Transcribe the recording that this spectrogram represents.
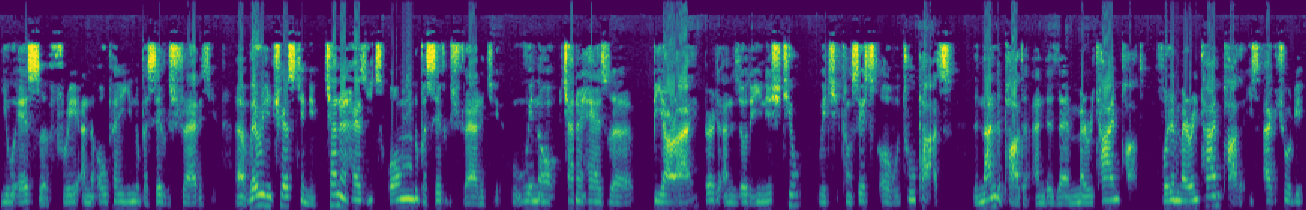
U.S. free and open Indo-Pacific strategy. Uh, very interestingly, China has its own Indo-Pacific strategy. We know China has a BRI, Belt and Road Initiative, which consists of two parts, the land part and the maritime part. For the maritime part, it's actually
